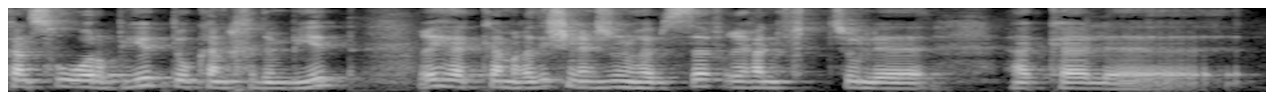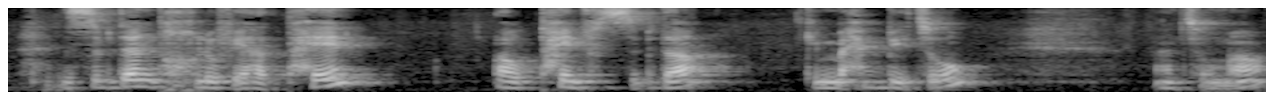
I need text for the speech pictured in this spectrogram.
كنصور بيد وكنخدم بيد. غير هكا ما غاديش نعجنوها بزاف. غير غنفتو هكا الزبدة ندخلو فيها الطحين أو الطحين في الزبدة. كما حبيتو. هانتوما.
